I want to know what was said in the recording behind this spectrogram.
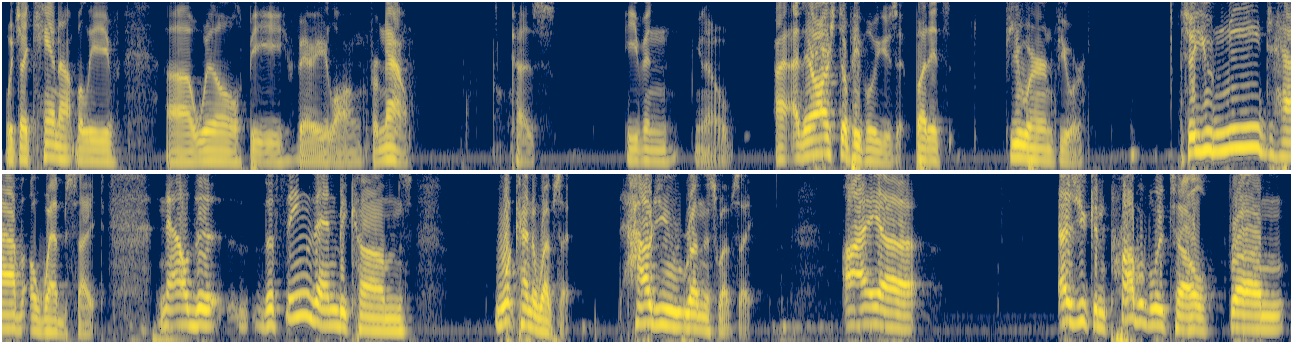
which I cannot believe uh, will be very long from now. Because even, you know, I, I, there are still people who use it, but it's fewer and fewer. So you need to have a website. Now the the thing then becomes what kind of website? How do you run this website? I, uh, as you can probably tell from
